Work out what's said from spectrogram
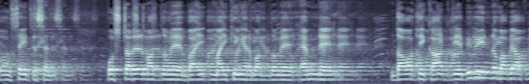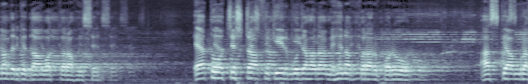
পৌঁছাইতেছেন, পোস্টারের মাধ্যমে, বাইক মাইকিং এর মাধ্যমে, এমনে দাওয়াতি কার্ড দিয়ে বিভিন্নভাবে আপনাদেরকে দাওয়াত করা হয়েছে। এত চেষ্টা, ফিকির, মুজাহাদা, মেহনত করার পরেও আজকে আমরা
